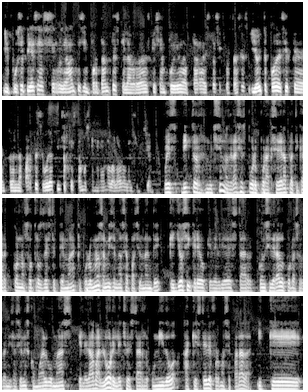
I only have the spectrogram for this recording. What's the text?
y puse piezas relevantes, importantes que la verdad es que se han podido adaptar a estas circunstancias y hoy te puedo decir que en la parte de seguridad física estamos generando valor a la institución. Pues Víctor, muchísimas gracias por, por acceder a platicar con nosotros de este tema que por lo menos a mí se me hace apasionante, que yo sí creo que debería estar considerado por las organizaciones organizaciones como algo más que le da valor el hecho de estar unido a que esté de forma separada y que,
